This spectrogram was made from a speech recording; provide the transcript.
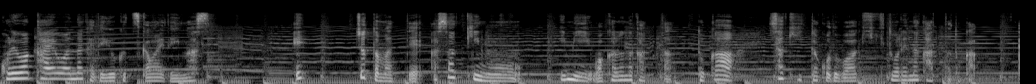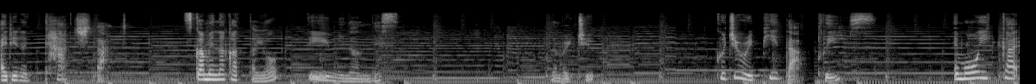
これは会話の中でよく使われています。え、ちょっと待って、あさっきの意味わからなかったとか、さっき言った言葉は聞き取れなかったとか、I didn't catch that. つかめなかったよっていう意味なんです。Number two. Could you repeat that, please? え、もう一回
